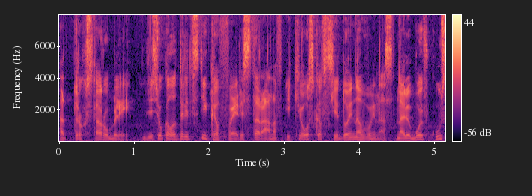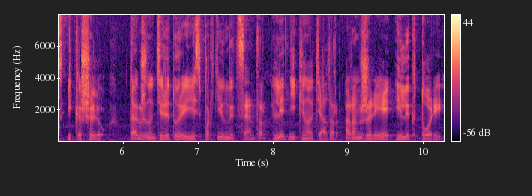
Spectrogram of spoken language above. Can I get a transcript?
от 300 рублей. Здесь около 30 кафе, ресторанов и киосков с едой на вынос, на любой вкус и кошелек. Также на территории есть спортивный центр, летний кинотеатр, оранжерея и лекторий.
